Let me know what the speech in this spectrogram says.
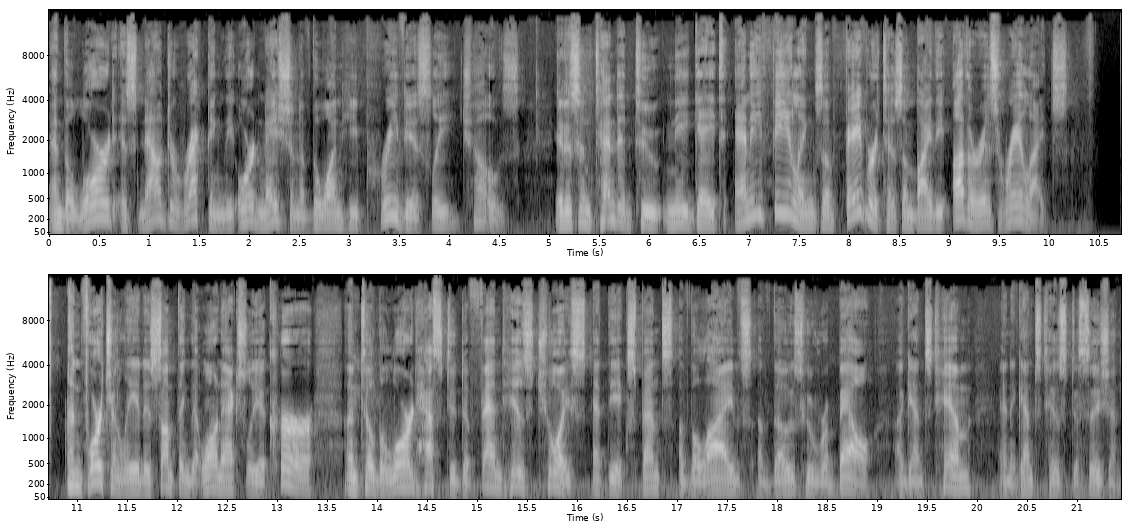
And the Lord is now directing the ordination of the one he previously chose. It is intended to negate any feelings of favoritism by the other Israelites. Unfortunately, it is something that won't actually occur until the Lord has to defend his choice at the expense of the lives of those who rebel against him and against his decision.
